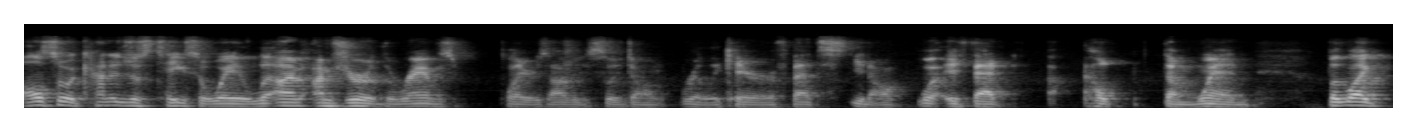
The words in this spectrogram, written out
also it kind of just takes away. I'm, I'm sure the Rams players obviously don't really care if that's you know what if that helped them win, but like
